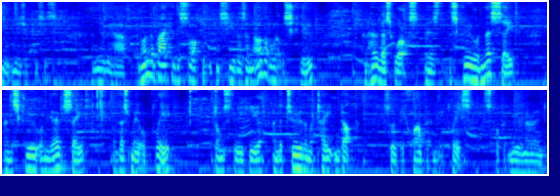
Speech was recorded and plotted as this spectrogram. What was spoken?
major pieces. And there we have. And on the back of the socket you can see there's another little screw. And how this works is the screw on this side and the screw on the outside of this metal plate comes through here and the two of them are tightened up so that they clamp it into place to stop it moving around.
